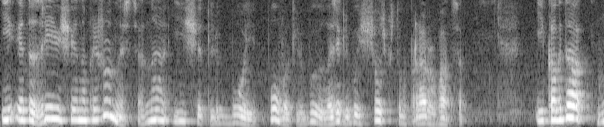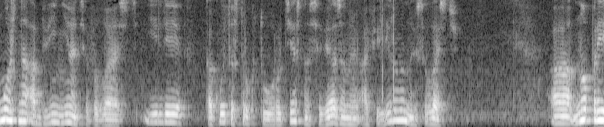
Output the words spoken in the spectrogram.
И эта зреющая напряженность, она ищет любой повод, любую лазек, любую щелочку, чтобы прорваться. И когда можно обвинять власть или какую-то структуру, тесно связанную, аффилированную с властью, но при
